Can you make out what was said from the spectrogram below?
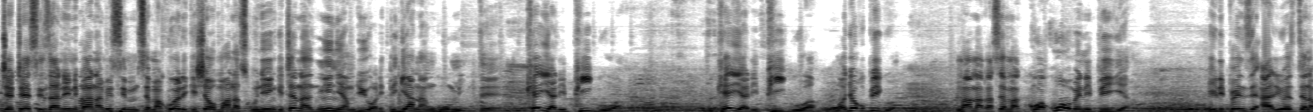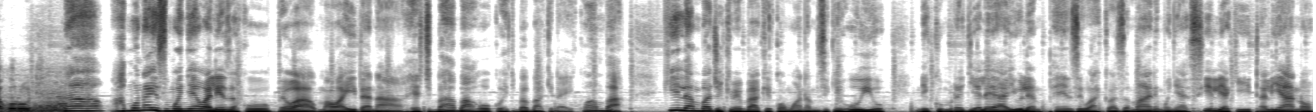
Tetesi za nini bana? Mimi simsema kweli, kishaumana siku nyingi tena. Nyinyi hamjui, walipigana ngumi. K alipigwa, K alipigwa. Unajua kupigwa? Mama akasema kwa kuwa umenipiga, ili penzi aliwezi tena kurudi. Na Harmonize mwenyewe aliweza kupewa mawaidha na H Baba, huku H Baba akidai kwamba kile ambacho kimebaki kwa mwanamuziki huyu ni kumrejelea yule mpenzi wake wa zamani mwenye asili ya Kiitaliano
